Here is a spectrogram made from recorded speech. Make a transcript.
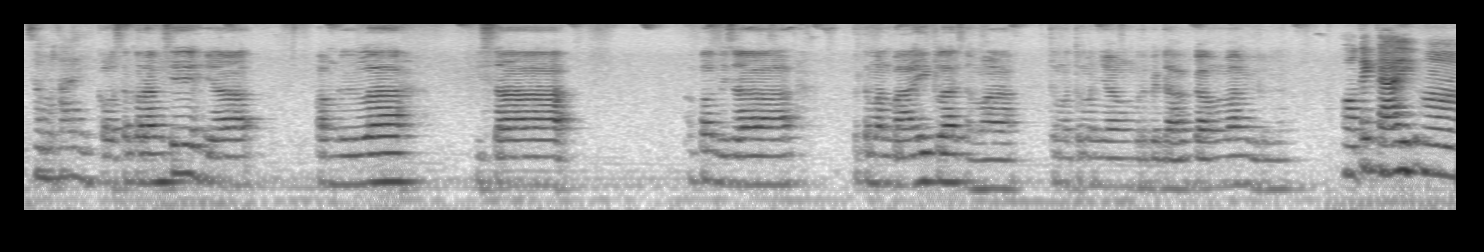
Sama Kai. kalau sekarang sih ya alhamdulillah bisa apa bisa berteman baik lah sama teman-teman yang berbeda agama gitu kan Oke Kai, eh,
